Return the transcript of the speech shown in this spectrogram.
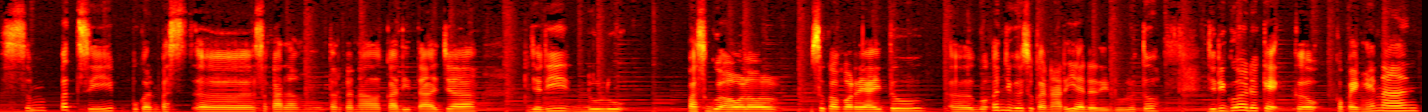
Sempet sih bukan pas eh, sekarang terkenal Kadita aja. Jadi dulu pas gue awal-awal suka Korea itu eh, gue kan juga suka nari ya dari dulu tuh. Jadi gue ada kayak ke kepengenan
